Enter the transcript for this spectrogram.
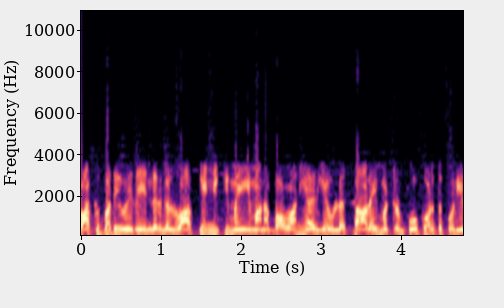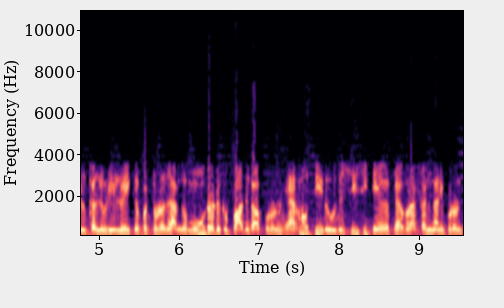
வாக்குப்பதிவு இயந்திரங்கள் வாக்கு எண்ணிக்கை மையமான பவானி அருகே உள்ள சாலை மற்றும் போக்குவரத்து பொறியியல் கல்லூரியில் வைக்கப்பட்டுள்ளது. அங்கு மூன்றடுக்கு பாதுகாப்புடன் இருநூத்தி இருபது சிசிடிவி கேமரா கண்காணிப்புடன்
